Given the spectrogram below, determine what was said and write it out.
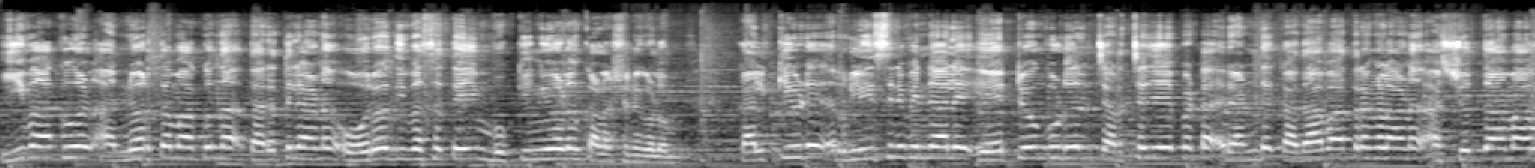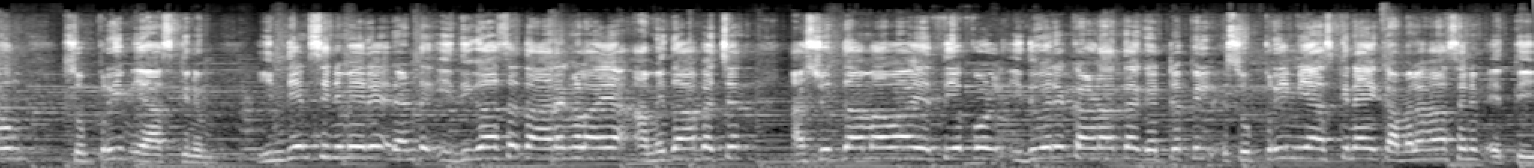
ഈ വാക്കുകൾ അന്വർത്ഥമാക്കുന്ന തരത്തിലാണ് ഓരോ ദിവസത്തെയും ബുക്കിങ്ങുകളും കളക്ഷനുകളും. കൽക്കിയുടെ റിലീസിന് പിന്നാലെ ഏറ്റവും കൂടുതൽ ചർച്ച ചെയ്യപ്പെട്ട രണ്ട് കഥാപാത്രങ്ങളാണ് അശ്വത്ഥാമാവും സുപ്രീം യാസ്കിനും. ഇന്ത്യൻ സിനിമയിലെ രണ്ട് ഇതിഹാസ താരങ്ങളായ അമിതാഭ് ബച്ചൻ അശ്വത്ഥാമാവായി എത്തിയപ്പോൾ ഇതുവരെ കാണാത്ത ഗെറ്റപ്പിൽ സുപ്രീം യാസ്കിനായി കമലഹാസനും എത്തി.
